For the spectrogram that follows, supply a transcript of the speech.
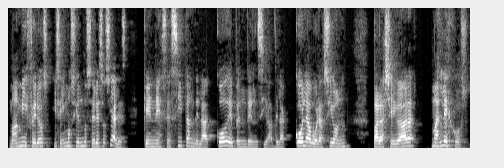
mamíferos y seguimos siendo seres sociales que necesitan de la codependencia, de la colaboración para llegar más lejos,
